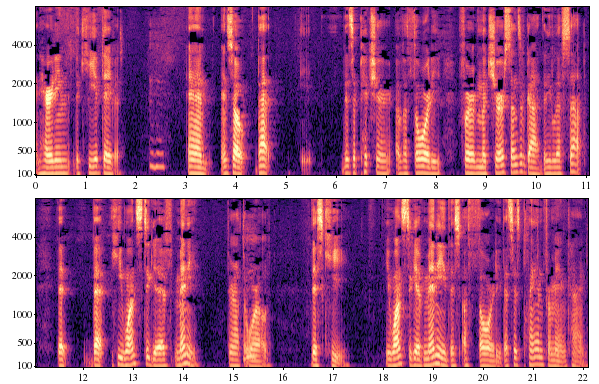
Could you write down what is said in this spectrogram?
inheriting the key of David. Mm-hmm. And and so that there's a picture of authority for mature sons of God that he lifts up that that he wants to give many throughout the mm-hmm. world this key. He wants to give many this authority. That's his plan for mankind.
